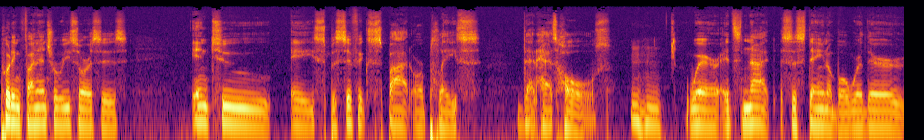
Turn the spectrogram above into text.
putting financial resources into a specific spot or place that has holes Mm-hmm. where it's not sustainable, where their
